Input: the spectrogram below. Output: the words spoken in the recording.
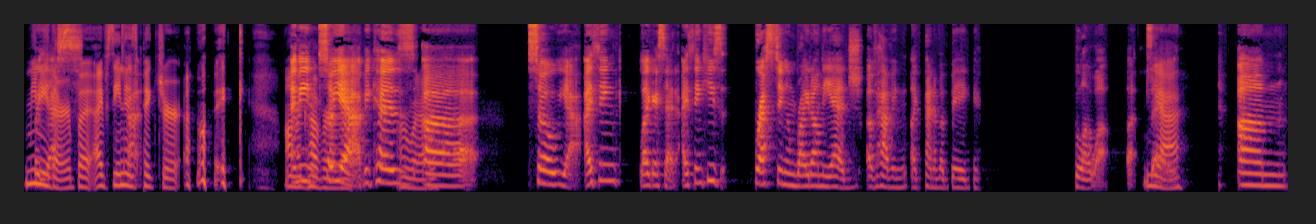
Me But neither, yes, but I've seen his uh, picture like on I the mean, cover. so yeah, it. because uh, so yeah, I think, like I said, I think he's resting right on the edge of having like kind of a big blow up. Yeah. Um,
